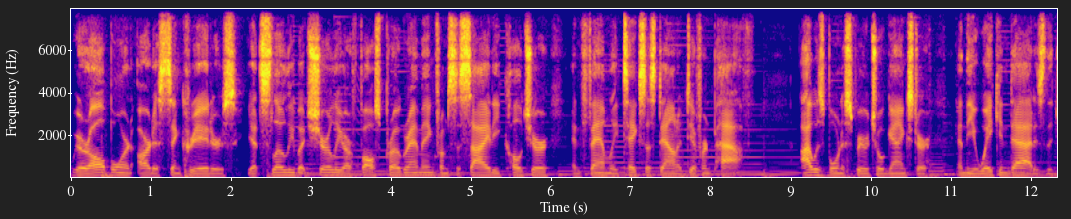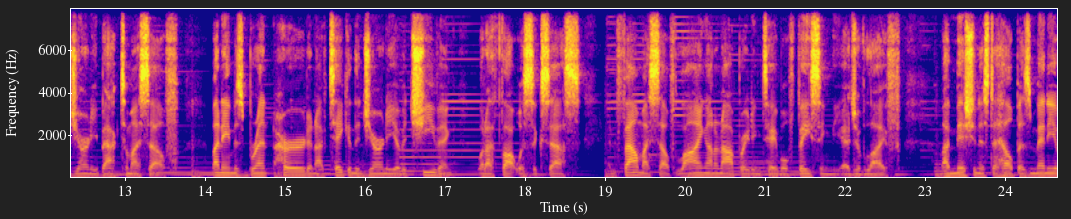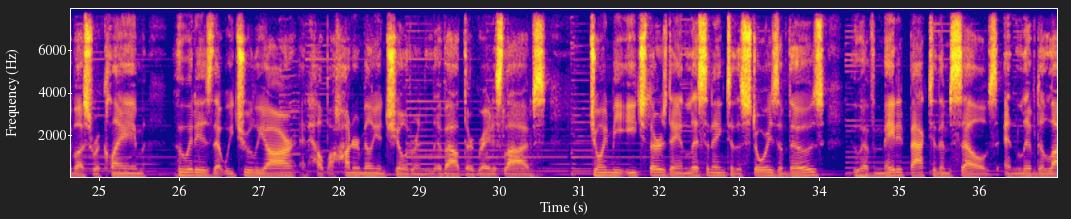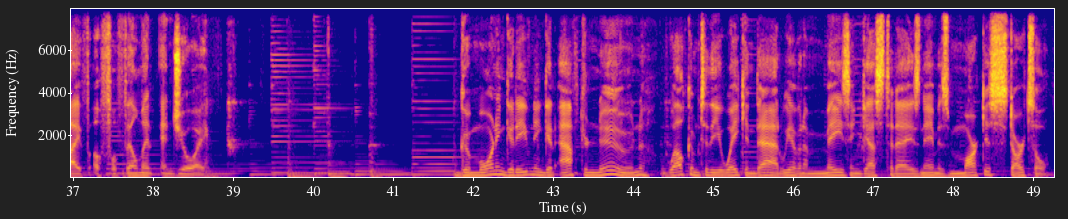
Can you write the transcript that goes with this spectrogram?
We are all born artists and creators, yet slowly but surely our false programming from society, culture, and family takes us down a different path. I was born a spiritual gangster, and the awakened dad is the journey back to myself. My name is Brent Hurd, and I've taken the journey of achieving what I thought was success and found myself lying on an operating table facing the edge of life. My mission is to help as many of us reclaim who it is that we truly are and help 100 million children live out their greatest lives. Join me each Thursday in listening to the stories of those who have made it back to themselves and lived a life of fulfillment and joy. Good morning, good evening, good afternoon. Welcome to the Awakened Dad. We have an amazing guest today. His name is Marcus Startzel.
